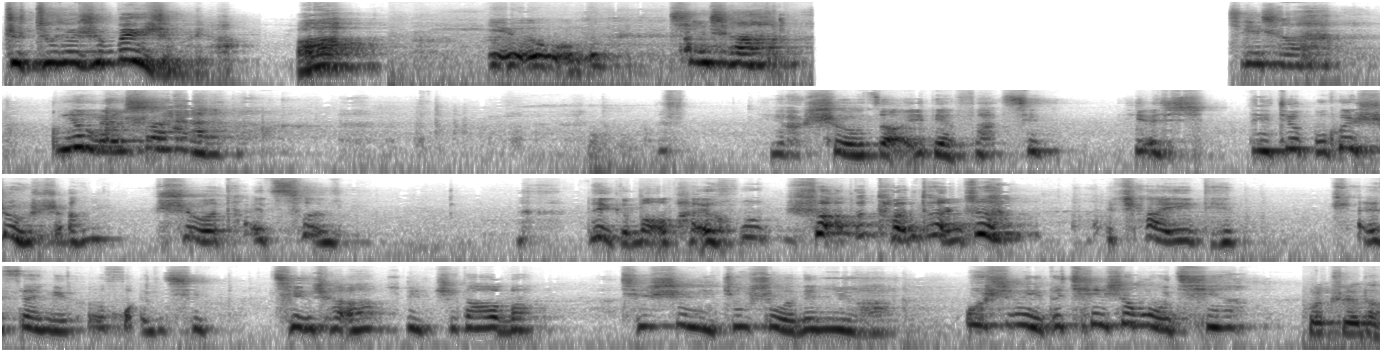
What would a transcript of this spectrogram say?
这究竟是为什么呀？啊？因为我们倾城，倾城，你有没有伤害？要是我早一点发现，也许你就不会受伤。是我太寸了，那个冒牌货耍的团团转，还差一点拆散你和环境。倾城，你知道吗？其实你就是我的女儿，我是你的亲生母亲。我知道，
